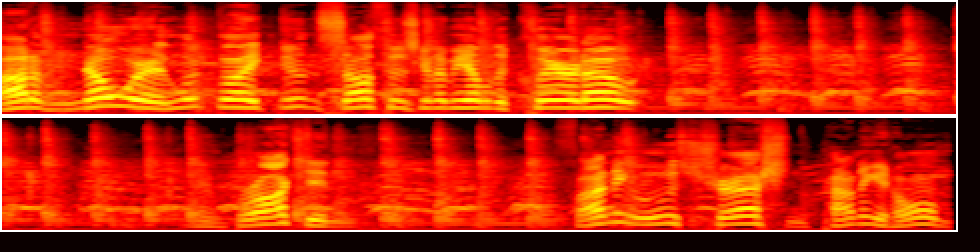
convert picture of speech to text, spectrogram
Out of nowhere, it looked like Newton South was going to be able to clear it out. Brockton finding loose trash and pounding it home.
